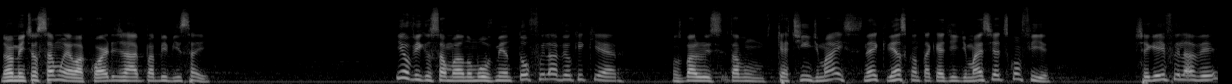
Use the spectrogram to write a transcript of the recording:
Normalmente é o Samuel, acorda e já abre para a Bibi sair. E eu vi que o Samuel não movimentou, fui lá ver o que, que era. Uns barulhos estavam quietinho demais, né? Criança quando está quietinho demais, você já desconfia. Cheguei e fui lá ver.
